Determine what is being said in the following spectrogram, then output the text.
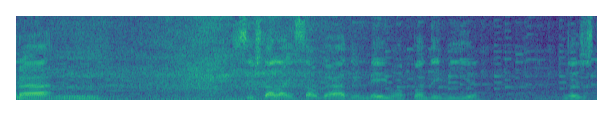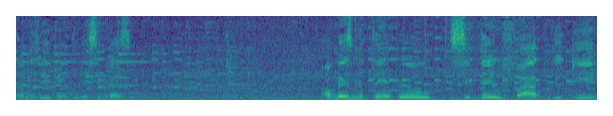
para se instalar em Salgado em meio a uma pandemia que nós estamos vivendo nesse Brasil. Ao mesmo tempo, eu citei o fato de que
